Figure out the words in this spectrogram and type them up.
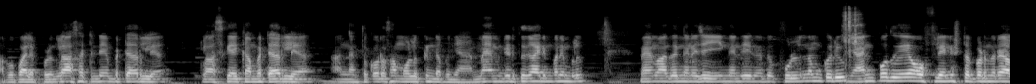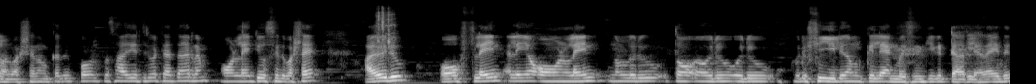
അപ്പോൾ പലപ്പോഴും ക്ലാസ് അറ്റൻഡ് ചെയ്യാൻ പറ്റാറില്ല. ക്ലാസ് കേൾക്കാൻ പറ്റാറില്ല. അങ്ങനത്തെ കുറേ സംഭവങ്ങളൊക്കെ ഉണ്ട്. അപ്പോൾ ഞാൻ മാമിന്റെ അടുത്ത് കാര്യം പറയുമ്പോൾ മാം അതെങ്ങനെ ചെയ്യും ഇങ്ങനെ ചെയ്യുന്നത് ഫുൾ നമുക്കൊരു ഞാൻ പൊതുവേ ഓഫ്ലൈൻ ഇഷ്ടപ്പെടുന്ന ഒരാളാണ്. പക്ഷേ നമുക്കത് ഇപ്പോഴത്തെ സാഹചര്യത്തിൽ പറ്റാത്ത കാരണം ഓൺലൈൻ ചൂസ് ചെയ്തു. പക്ഷേ അതൊരു ഓഫ്ലൈൻ അല്ലെങ്കിൽ ഓൺലൈൻ എന്നുള്ളൊരു ഒരു ഒരു ഒരു ഫീൽ നമുക്ക് ലാംഗ്വേജ് എനിക്ക് കിട്ടാറില്ല. അതായത്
